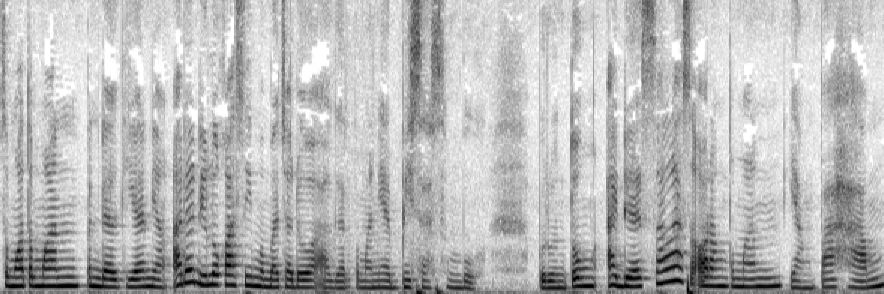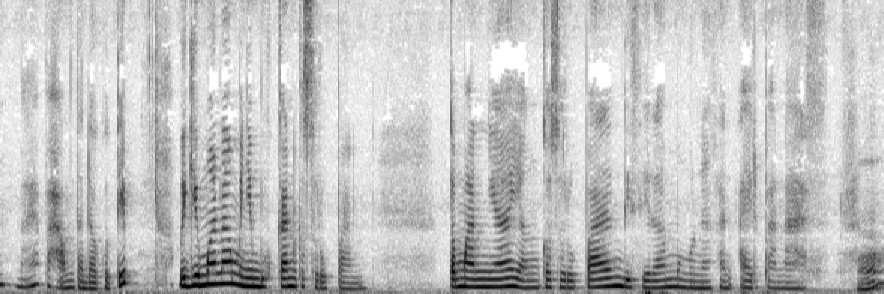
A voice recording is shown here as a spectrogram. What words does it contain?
Semua teman pendakian yang ada di lokasi membaca doa agar temannya bisa sembuh. Beruntung ada salah seorang teman yang paham, nah paham tanda kutip, bagaimana menyembuhkan kesurupan. Temannya yang kesurupan disiram menggunakan air panas. oh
